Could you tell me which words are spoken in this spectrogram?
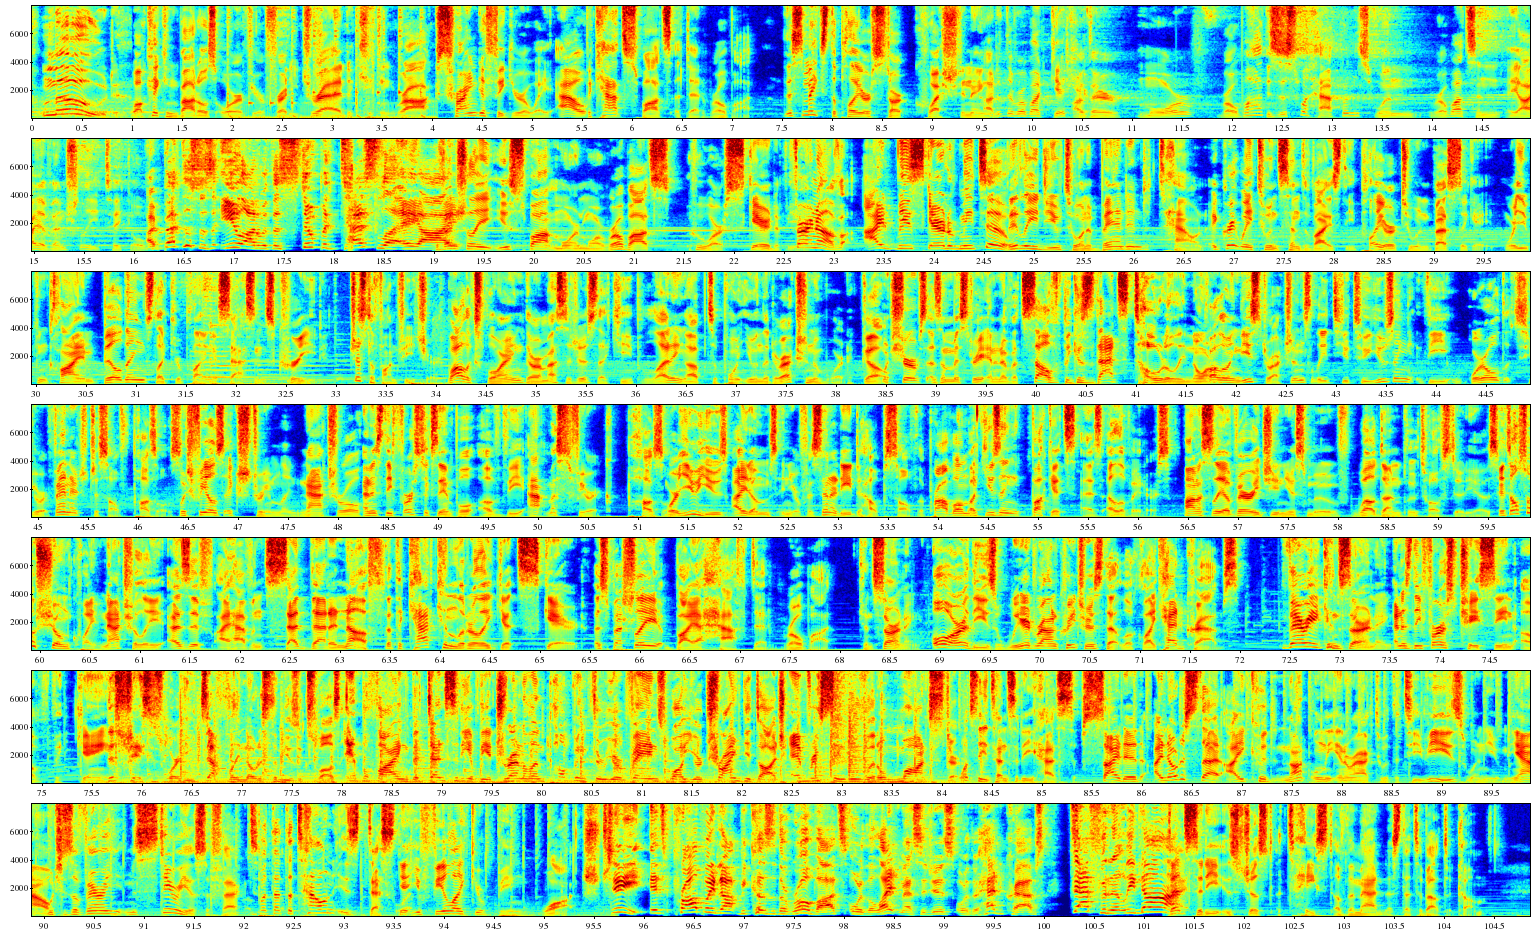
Mood! While kicking bottles, or if you're Freddie Dredd, kicking rocks, trying to figure a way out, the cat spots a dead robot. This makes the player start questioning, how did the robot get here? Are there more robots? Is this what happens when robots and AI eventually take over? I bet this is Elon with a stupid Tesla AI. Eventually, you spot more and more robots who are scared of you. Fair enough, I'd be scared of me too. They lead you to an abandoned town, a great way to incentivize the player to investigate, where you can climb buildings like you're playing Assassin's Creed. Just a fun feature. While exploring, there are messages that keep lighting up to point you in the direction of where to go, which serves as a mystery in and of itself because that's totally normal. Following these directions leads you to using the world to your advantage to solve puzzles, which feels extremely natural and is the first example of the atmospheric puzzle, where you use items in your vicinity to help solve the problem, like using buckets as elevators. Honestly, a very genius move. Well done, Blue 12 Studios. It's also shown quite naturally, as if I haven't said that enough, that the cat can literally get scared, especially by a half-dead robot. Concerning. Or these weird round creatures that look like head crabs. Very concerning, and is the first chase scene of the game. This chase is where you definitely notice the music swells, amplifying the density of the adrenaline pumping through your veins while you're trying to dodge every single little monster. Once the intensity has subsided, I noticed that I could not only interact with the TVs when you meow, which is a very mysterious effect, but that the town is desolate, yet you feel like you're being watched. Gee, it's probably not because of the robots or the light messages or the head crabs. Definitely not. Dead City is just a taste of the madness that's about to come.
